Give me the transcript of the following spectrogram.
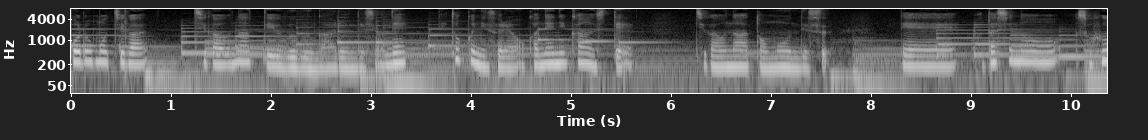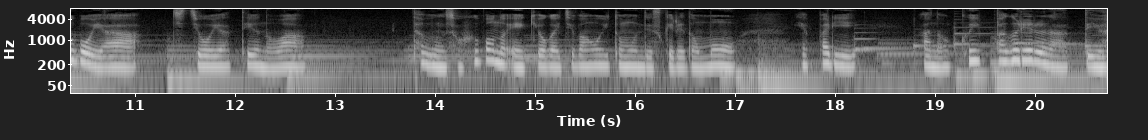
心持ちが違うなっていう部分があるんですよね。特にそれはお金に関して違うなと思うんです。で私の祖父母や父親っていうのは多分祖父母の影響が一番多いと思うんですけれどもやっぱりあの食いっぱぐれるなっていう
